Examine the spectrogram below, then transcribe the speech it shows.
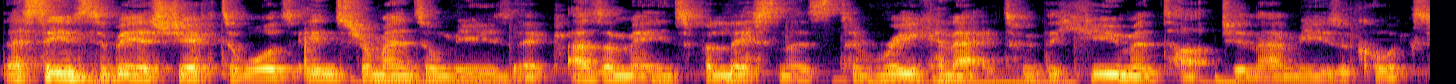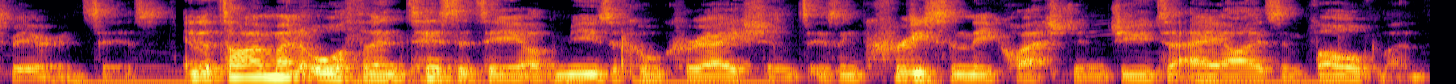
there seems to be a shift towards instrumental music as a means for listeners to reconnect with the human touch in their musical experiences. In a time when authenticity of musical creations is increasingly questioned due to AI's involvement,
